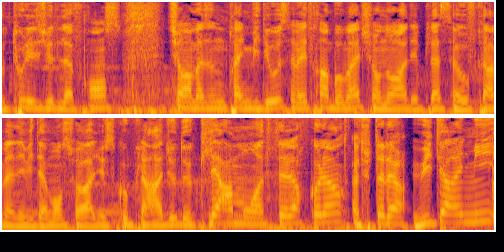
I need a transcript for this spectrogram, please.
à tous les yeux de la France sur Amazon Prime Video. Ça va être un beau match et on aura des places à offrir bien évidemment sur Radio Scoop, la radio de Clermont. À tout à l'heure, Colin. À tout à l'heure. 8h30.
